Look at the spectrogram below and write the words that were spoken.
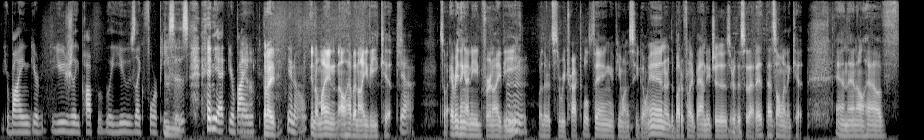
you're buying, you're usually probably use like four pieces, and yet you're buying, But I, you know, you know, mine. I'll have an IV kit. yeah. So everything I need for an IV, Mm-hmm. Whether it's the retractable thing, if you want to see go in, or the butterfly bandages, or this or that, it, that's all in a kit. And then I'll have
